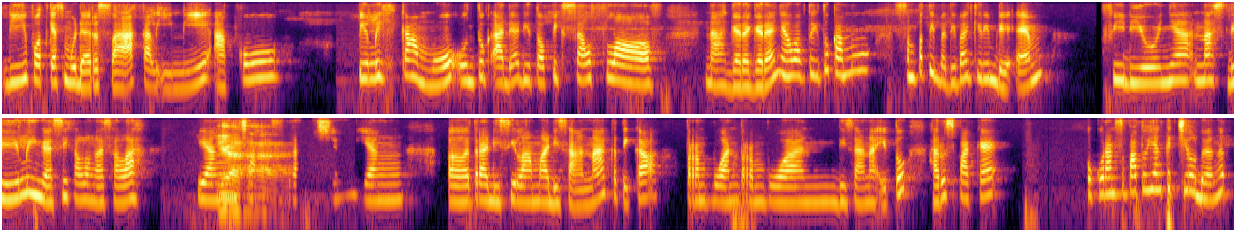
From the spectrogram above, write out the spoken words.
di podcast Muda Resah kali ini aku pilih kamu untuk ada di topik self love. Nah, gara-garanya waktu itu kamu sempat tiba-tiba kirim DM videonya Nas Daily nggak sih kalau nggak salah yang yeah. tradition yang uh, tradisi lama di sana ketika perempuan-perempuan di sana itu harus pakai ukuran sepatu yang kecil banget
